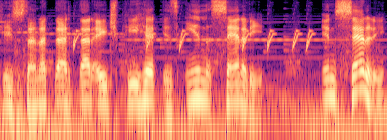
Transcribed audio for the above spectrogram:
Jesus, man, that that that HP hit is insanity. Insanity.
